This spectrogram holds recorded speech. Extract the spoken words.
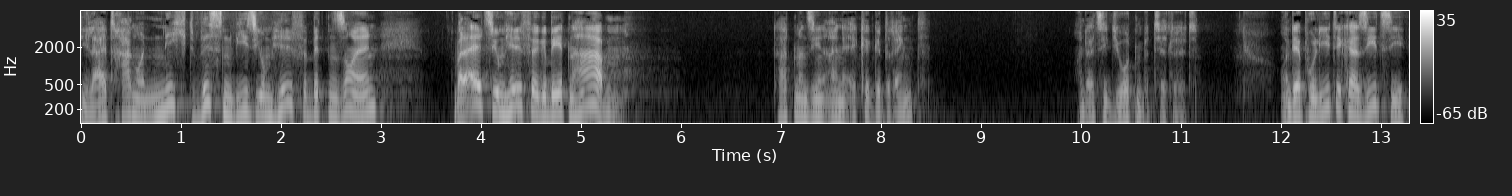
die Leid tragen und nicht wissen, wie sie um Hilfe bitten sollen, weil als sie um Hilfe gebeten haben, da hat man sie in eine Ecke gedrängt und als Idioten betitelt. Und der Politiker sieht sie,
